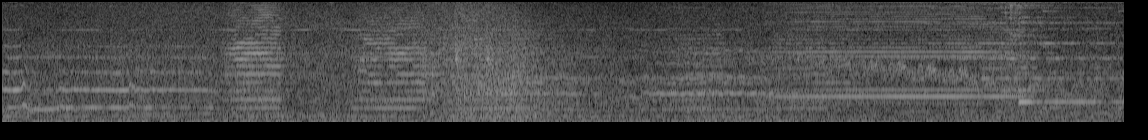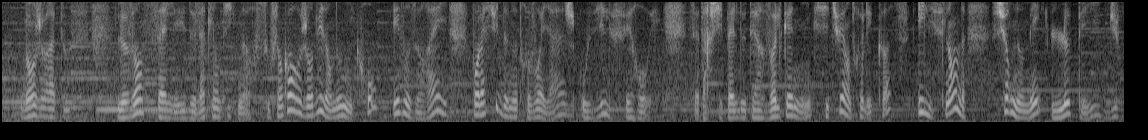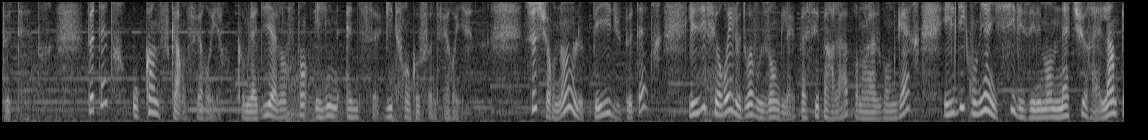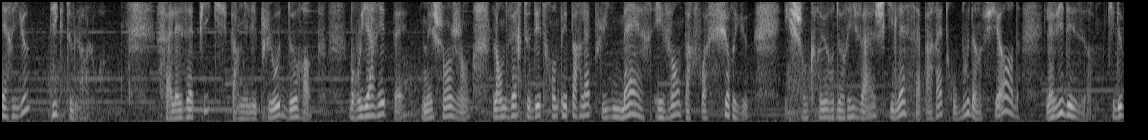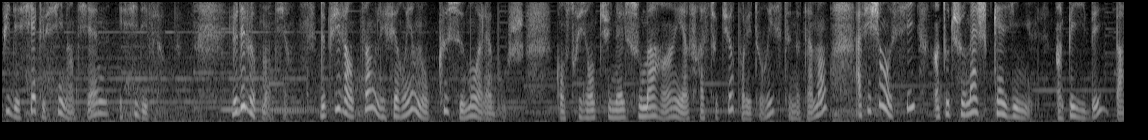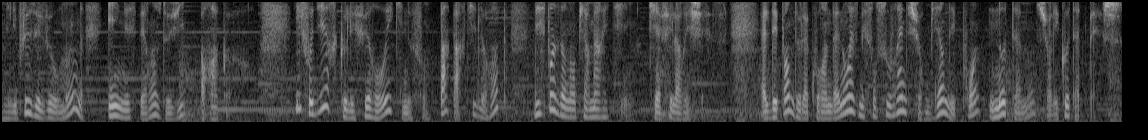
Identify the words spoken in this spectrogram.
Bonjour à tous. Le vent salé de l'Atlantique Nord souffle encore aujourd'hui dans nos micros et vos oreilles pour la suite de notre voyage aux îles Féroé, cet archipel de terre volcanique situé entre l'Écosse et l'Islande, surnommé le pays du peut-être. Peut-être au Kanska en féroïen, comme l'a dit à l'instant Eline Hense, guide francophone féroïenne. Ce surnom, le pays du peut-être, les îles Féroé le doivent aux Anglais, passés par là pendant la Seconde Guerre, et il dit combien ici les éléments naturels, impérieux, dictent leur loi. Falaises à pic, parmi les plus hautes d'Europe. Brouillard épais, méchangeant, landes vertes détrempées par la pluie, mer et vent parfois furieux, échancrure de rivages qui laissent apparaître au bout d'un fjord la vie des hommes qui depuis des siècles s'y maintiennent et s'y développent. Le développement tient. Depuis 20 ans, les Féroïens n'ont que ce mot à la bouche, construisant tunnels sous-marins et infrastructures pour les touristes notamment, affichant aussi un taux de chômage quasi nul, un PIB parmi les plus élevés au monde et une espérance de vie record. Il faut dire que les Féroé, qui ne font pas partie de l'Europe, disposent d'un empire maritime qui a fait leur richesse. Elles dépendent de la couronne danoise mais sont souveraines sur bien des points, notamment sur les quotas de pêche.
